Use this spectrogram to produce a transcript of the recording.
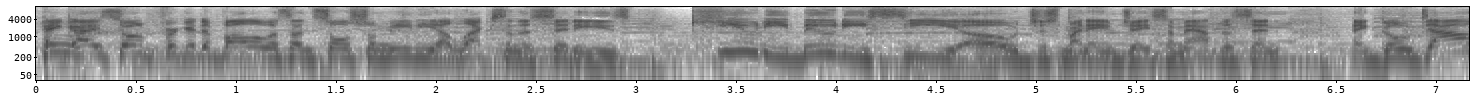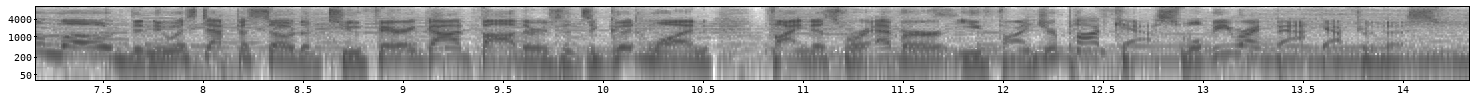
Hey guys, don't forget to follow us on social media. Lex in the Cities, Cutie Booty CEO, just my name, Jason Matheson, and go download the newest episode of Two Fairy Godfathers. It's a good one. Find us wherever you find your podcasts. We'll be right back after this.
